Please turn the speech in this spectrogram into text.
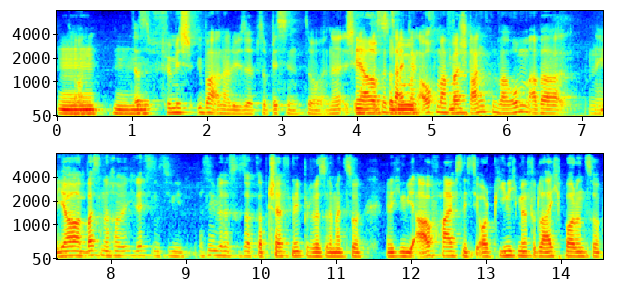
Mhm. Und mhm. das ist für mich Überanalyse, so ein bisschen so. Ne? Ich ja, habe das eine Zeit lang auch mal verstanden, warum, aber Nee. Ja, was noch habe ich letztens irgendwie, was nicht, wer das gesagt hat, Jeff Nipper oder so, der meinte so, wenn ich irgendwie aufhypst, ist die RP nicht mehr vergleichbar und so.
